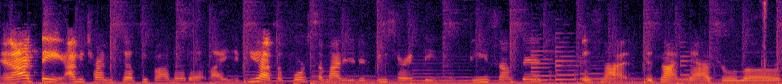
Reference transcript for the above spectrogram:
and I think I be trying to tell people I know that like if you have to force somebody to do certain things and be something, it's not it's not natural love.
